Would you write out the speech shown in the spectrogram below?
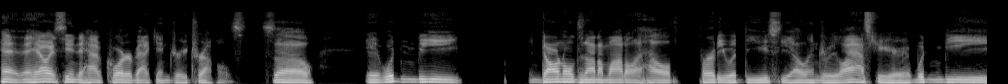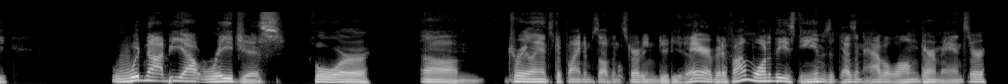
they always seem to have quarterback injury troubles. So it wouldn't be Darnold's not a model of health. Purdy with the UCL injury last year, it wouldn't be would not be outrageous for um Trey Lance to find himself in starting duty there. But if I'm one of these teams that doesn't have a long term answer,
